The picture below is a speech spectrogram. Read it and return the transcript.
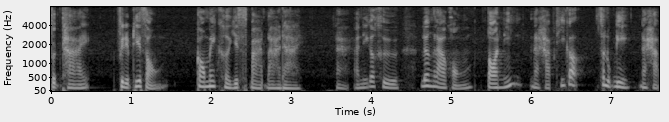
สุดท้ายฟิลิปที่สองก็ไม่เคยยึดสปาร์ตาได้อ่าอันนี้ก็คือเรื่องราวของตอนนี้นะครับที่ก็สนุกดีนะครับ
